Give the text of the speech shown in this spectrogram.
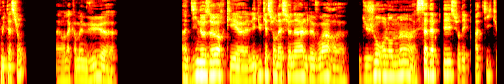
mutation. Euh, on a quand même vu un dinosaure qui est l'éducation nationale devoir du jour au lendemain s'adapter sur des pratiques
